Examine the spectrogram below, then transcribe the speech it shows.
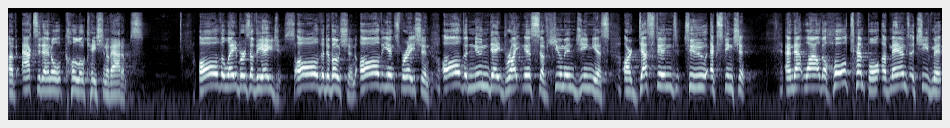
of accidental collocation of atoms. All the labors of the ages, all the devotion, all the inspiration, all the noonday brightness of human genius are destined to extinction and that while the whole temple of man's achievement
